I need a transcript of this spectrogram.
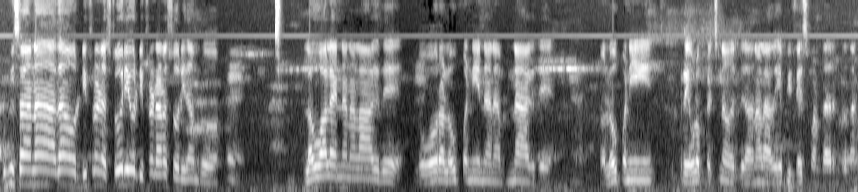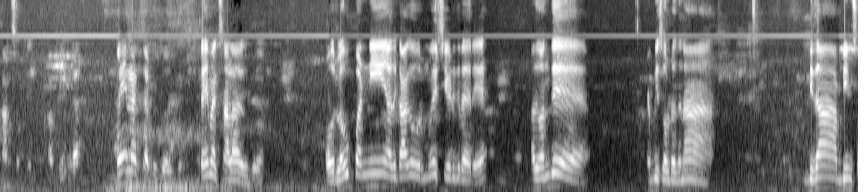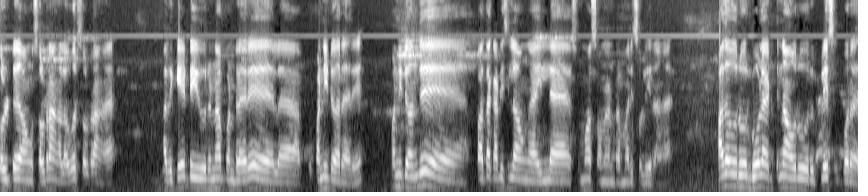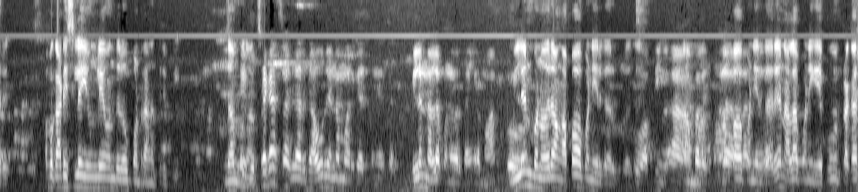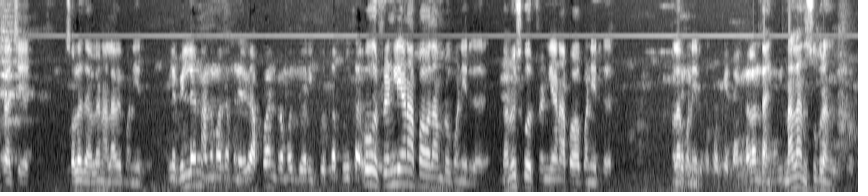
புதுசானா அதான் ஒரு டிஃப்ரெண்ட் ஸ்டோரி ஒரு டிஃப்ரெண்டான ஸ்டோரி தான் ப்ரோ. லவ்வால் என்னென்னலாம் ஆகுது? ஓவரால் லவ் பண்ணி என்னென்ன என்ன ஆகுது? லவ் பண்ணி அப்புறம் எவ்வளோ பிரச்சனை வருது? அதனால் அதை எப்படி ஃபேஸ் பண்ணுறாருன்றது தான் கான்செப்ட் அப்படிங்களா? கிளைமேக்ஸ் எப்படி ப்ரோ கிளைமேக்ஸ் நல்லா இருக்குது அவர் லவ் பண்ணி அதுக்காக ஒரு முயற்சி எடுக்கிறாரு. அது வந்து எப்படி சொல்கிறதுனா இப்படிதான் அப்படின்னு சொல்லிட்டு அவங்க சொல்கிறாங்க லவ்வர் சொல்கிறாங்க அது கேட்டு இவர் என்ன பண்ணுறாரு இல்லை பண்ணிட்டு வர்றாரு. பண்ணிட்டு வந்து பார்த்தா கடைசியில் அவங்க இல்லை சும்மா சொன்னன்ற மாதிரி சொல்லிடுறாங்க. அதை ஒரு ஒரு கோலாக எடுத்துன்னு அவர் ஒரு பிளேஸுக்கு போகிறாரு அப்போ கடைசியில் இவங்களே வந்து லவ் பண்ணுறாங்க திருப்பி. பிரகாஷ் ராஜா இருக்கு அவரு என்ன மாதிரி கேஸ் பண்ணியிருக்காரு? வில்லன் நல்லா பண்ணுவார் பயங்கரமா. வில்லன் பண்ணுவார் அவங்க அப்பாவை பண்ணியிருக்காரு. ஓ அப்படிங்களா? அப்பாவை பண்ணியிருக்காரு நல்லா பண்ணி எப்பவுமே பிரகாஷ் ராஜ் சொல்ல தேவையில்ல நல்லாவே பண்ணியிருக்கு. இல்ல வில்லன் அந்த மாதிரி தான் பண்ணிருக்கு அப்பான்ற போது இது வரைக்கும் புதுசா புதுசா ஒரு ஃப்ரெண்ட்லியான அப்பாவை தான் ப்ரோ பண்ணியிருக்காரு. தனுஷ்க்கு ஒரு ஃப்ரெண்ட்லியான அப்பாவை பண்ணியிருக்காரு. நல்லா பண்ணியிருக்காரு. ஓகே தேங்க் நல்லா நல்லா இருந்துச்சு சூப்பராக இருந்தது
